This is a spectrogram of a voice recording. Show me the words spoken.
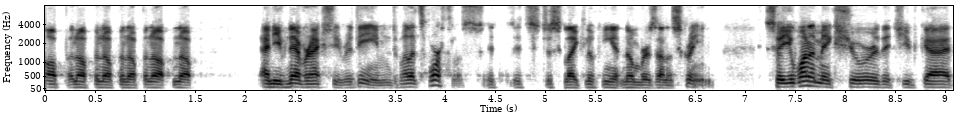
up and up and up and up and up and up, and you've never actually redeemed, well, it's worthless. It, it's just like looking at numbers on a screen. So you want to make sure that you've got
